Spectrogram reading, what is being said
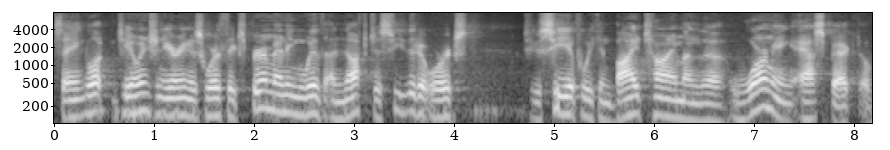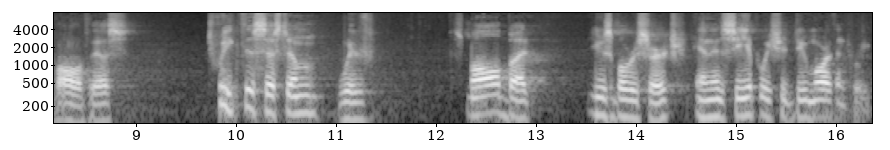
saying, look, geoengineering is worth experimenting with enough to see that it works, to see if we can buy time on the warming aspect of all of this, tweak the system with small but usable research, and then see if we should do more than tweak.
